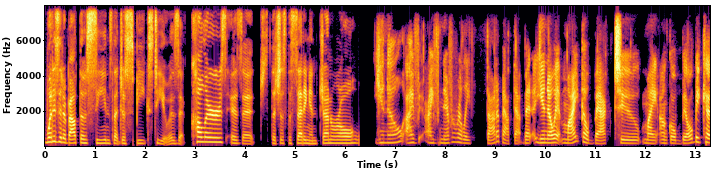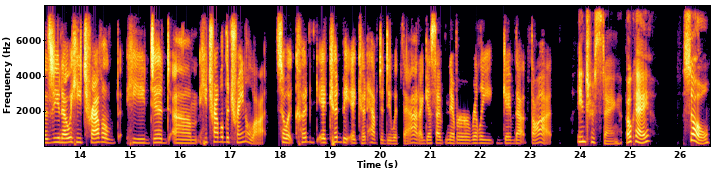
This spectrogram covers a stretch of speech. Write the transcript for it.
What is it about those scenes that just speaks to you? Is it colors? Is it that's just the setting in general? You know, I've I've never really thought about that, but you know, it might go back to my Uncle Bill because you know, he traveled he did um he traveled the train a lot. So it could it could be it could have to do with that. I guess I've never really gave that thought. Interesting. Okay. So,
